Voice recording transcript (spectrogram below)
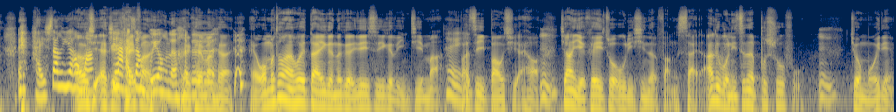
哎，海上要吗？现在海上不用了，对开放开。哎，我们通常会戴一个那个类似一个领巾嘛，把自己包起来哈，这样也可以做物理性的防晒。啊，如果你真的不舒服，嗯，就抹一点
